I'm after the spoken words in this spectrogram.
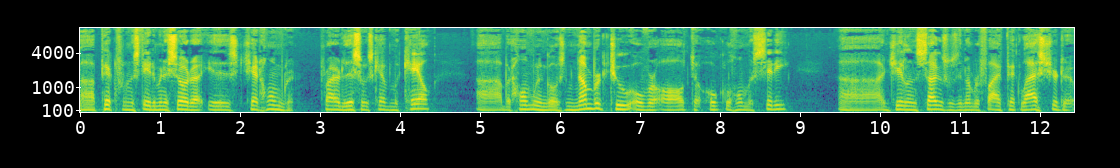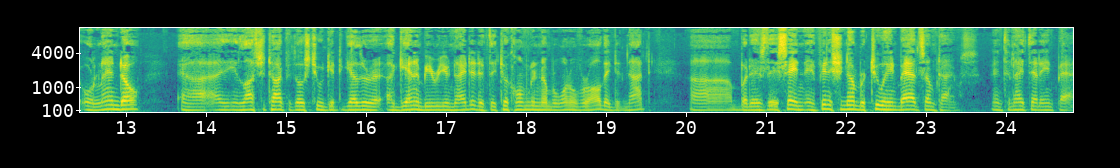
uh, pick from the state of Minnesota is Chet Holmgren. Prior to this, it was Kevin McHale. Uh, but Holmgren goes number two overall to Oklahoma City. Uh, Jalen Suggs was the number five pick last year to Orlando. Uh, lots of talk that those two would get together again and be reunited. If they took Holmgren number one overall, they did not. Uh, but as they say, finishing number two ain't bad sometimes. And tonight that ain't bad.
